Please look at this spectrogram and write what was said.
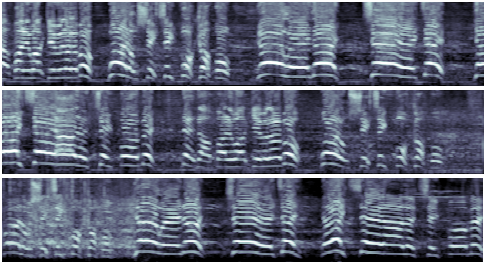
now, Paddy White giving on the ball. On City, fuck off all. Night, City. United are the team for me. Nick that White giving on the ball. On City, fuck off all. On City, fuck off all. Night, City. United are the team for me.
